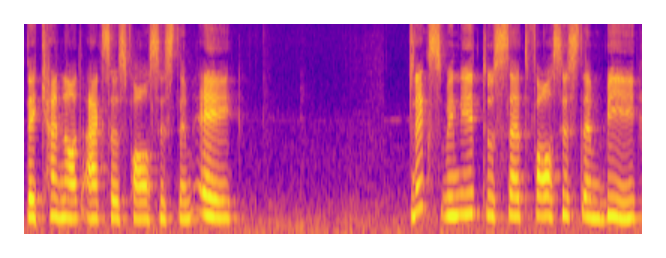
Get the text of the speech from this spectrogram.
they cannot access file system A. Next, we need to set file system B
